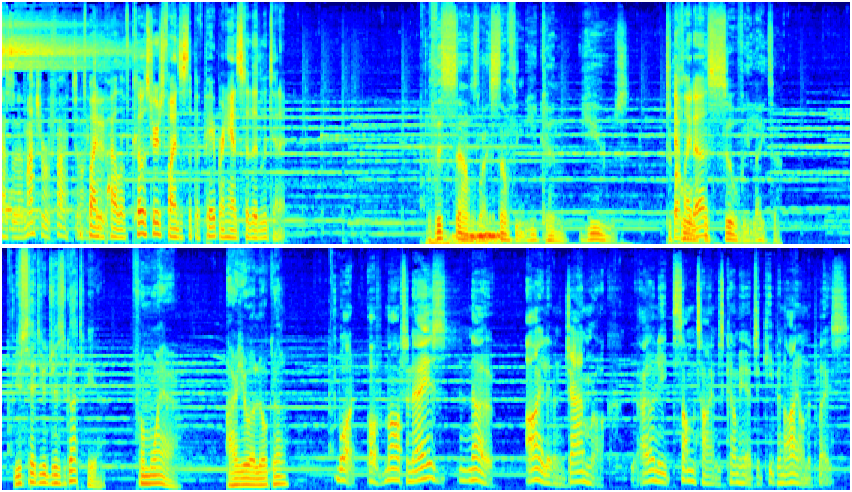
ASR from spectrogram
As a matter of fact, Let's I find do. a pile of coasters, finds a slip of paper, and hands to the lieutenant. This sounds like something you can use to Definitely call does. this Sylvie later. You said you just got here. From where? Are you a local? What, of Martinaise? No. I live in Jamrock. I only sometimes come here to keep an eye on the place.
